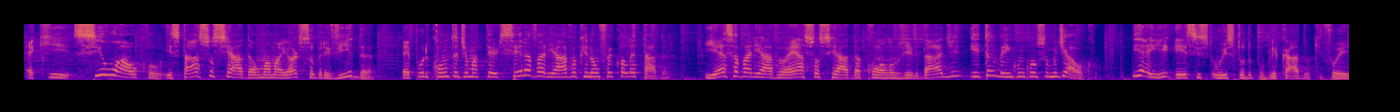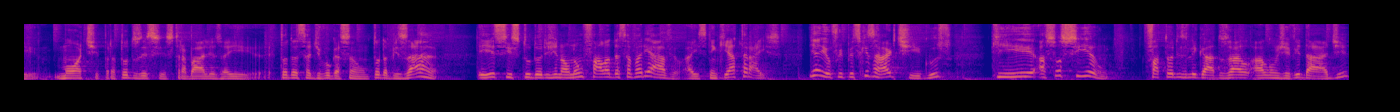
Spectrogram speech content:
é que se o álcool está associado a uma maior sobrevida, é por conta de uma terceira variável que não foi coletada. E essa variável é associada com a longevidade e também com o consumo de álcool. E aí, esse, o estudo publicado, que foi mote para todos esses trabalhos aí, toda essa divulgação toda bizarra, esse estudo original não fala dessa variável. Aí você tem que ir atrás. E aí eu fui pesquisar artigos que associam fatores ligados à, longevidade,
